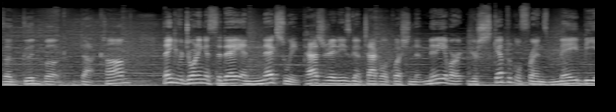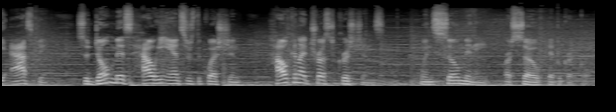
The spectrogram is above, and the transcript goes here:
thegoodbook.com. Thank you for joining us today. And next week, Pastor JD is going to tackle a question that many of our your skeptical friends may be asking. So don't miss how he answers the question, how can I trust Christians when so many are so hypocritical?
